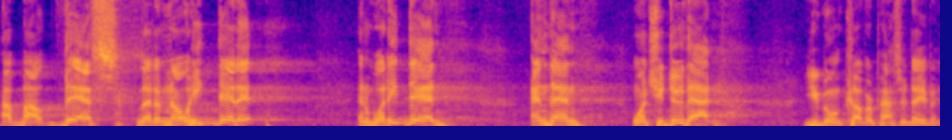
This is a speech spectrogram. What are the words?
about this. Let him know he did it and what he did. And then once you do that, you go and cover Pastor David.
